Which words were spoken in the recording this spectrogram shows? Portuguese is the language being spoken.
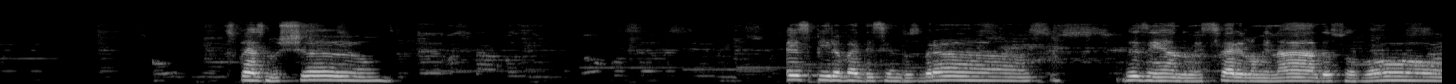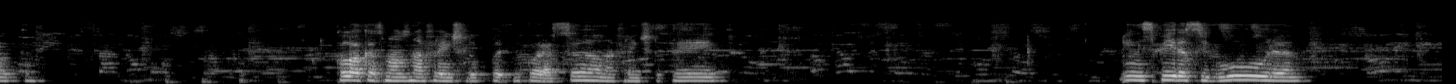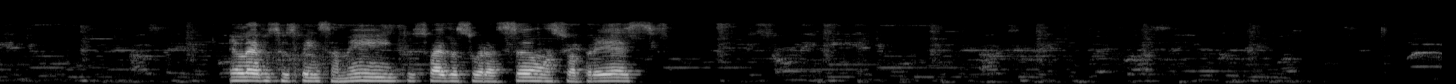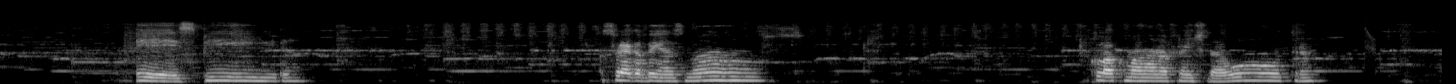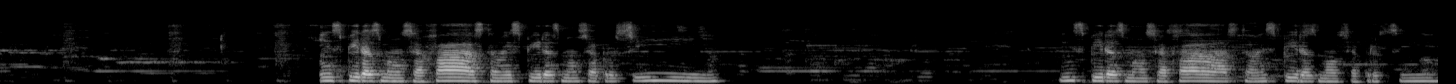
os pés no chão. Expira, vai descendo os braços, desenhando uma esfera iluminada à sua volta. Coloca as mãos na frente do, do coração, na frente do peito. Inspira, segura. Eleva os seus pensamentos, faz a sua oração, a sua prece. Expira. Esfrega bem as mãos. Coloca uma mão na frente da outra. Inspira, as mãos se afastam, expira, as mãos se aproximam. Inspira, as mãos se afastam, expira, as mãos se aproximam.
